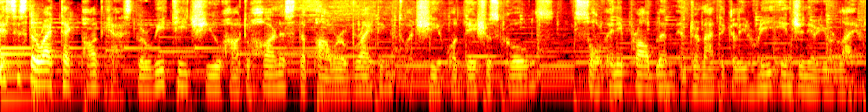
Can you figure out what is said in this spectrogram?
This is the Write Tech Podcast, where we teach you how to harness the power of writing to achieve audacious goals, solve any problem, and dramatically re engineer your life.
